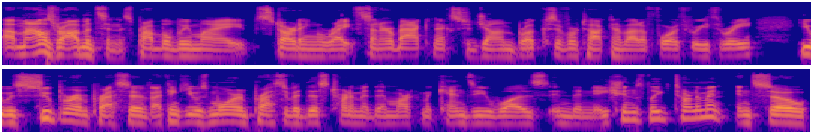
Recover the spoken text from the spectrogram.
Uh, Miles Robinson is probably my starting right center back next to John Brooks if we're talking about a 4-3-3. He was super impressive. I think he was more impressive at this tournament than Mark McKenzie was in the Nations League tournament. And so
